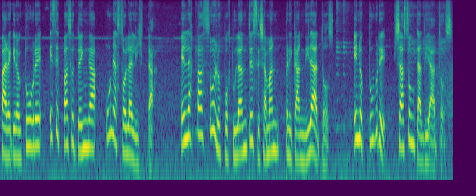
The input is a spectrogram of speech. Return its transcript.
para que en octubre ese espacio tenga una sola lista. En las PASO los postulantes se llaman precandidatos. En octubre ya son candidatos.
